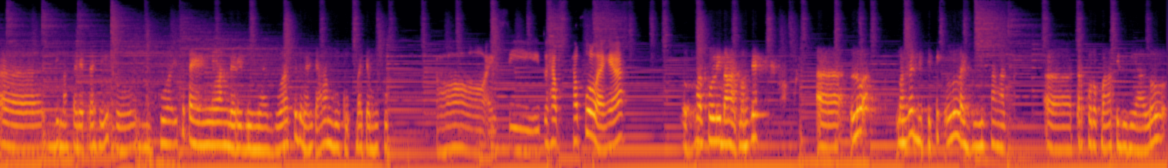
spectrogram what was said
uh, di masa depresi itu gue itu pengen ngilang dari dunia gue tuh dengan cara buku baca buku oh I see. Itu help, helpful lah ya. Fully banget. Maksudnya uh, lu maksudnya di titik lu lagi sangat uh, terpuruk banget di dunia lu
